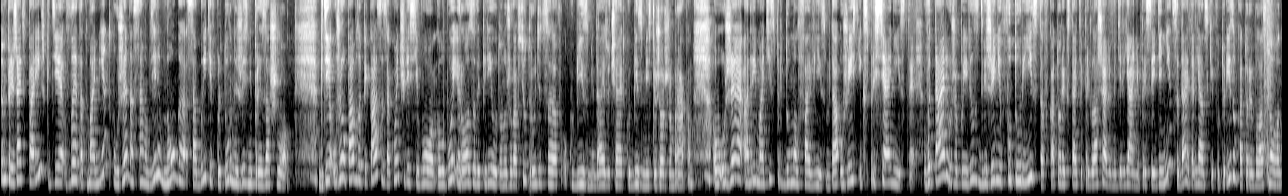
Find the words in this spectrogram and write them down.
он приезжает в Париж, где в этот момент уже на самом деле много событий в культурной жизни произошло, где уже у Пабло Пикассо закончились его голубой и розовый период, он уже вовсю трудится в кубизме, да, изучает кубизм вместе с Жоржем Браком. Уже Анри Матис придумал фавизм, да, уже есть экспрессионисты. В Италии уже появилось движение футуристов, которые, кстати, приглашали Модильяне присоединиться, да, итальянский футуризм, который был основан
